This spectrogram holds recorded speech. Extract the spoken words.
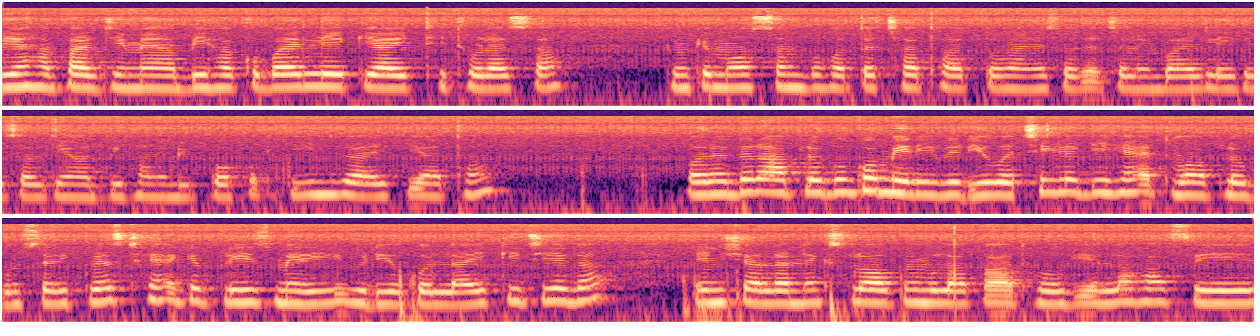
और यहाँ पर जी मैं अभी बाहर लेके आई थी थोड़ा सा, क्योंकि मौसम बहुत अच्छा था तो मैंने सोचा चलें बाहर लेके चलती हैं और बिहा ने भी बहुत ही इंजॉय किया था। और अगर आप लोगों को मेरी वीडियो अच्छी लगी है तो आप लोगों से रिक्वेस्ट है कि प्लीज़ मेरी वीडियो को लाइक कीजिएगा। इन नेक्स्ट ब्लॉग में मुलाकात होगी। अल्लाह हाफिज़।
